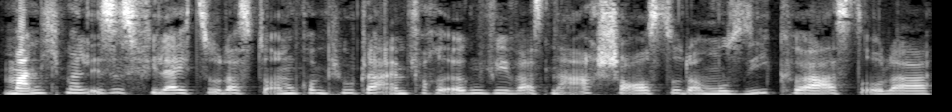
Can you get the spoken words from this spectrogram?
manchmal ist es vielleicht so, dass du am Computer einfach irgendwie was nachschaust oder Musik hörst oder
